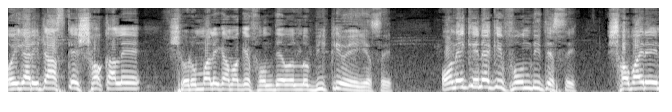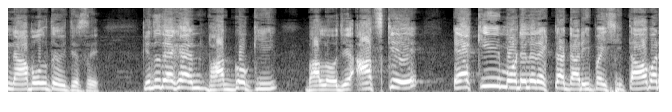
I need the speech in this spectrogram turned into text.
ওই গাড়িটা আজকে সকালে শোরুম মালিক আমাকে ফোন দিয়ে বলল, বিক্রি হয়ে গেছে। অনেকেই নাকি ফোন দিতেছে সবাই না বলতে হইতেছে। কিন্তু দেখেন, ভাগ্য কি? ভালো যে আজকে একই মডেলের একটা গাড়ি পাইছি, তাও আবার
